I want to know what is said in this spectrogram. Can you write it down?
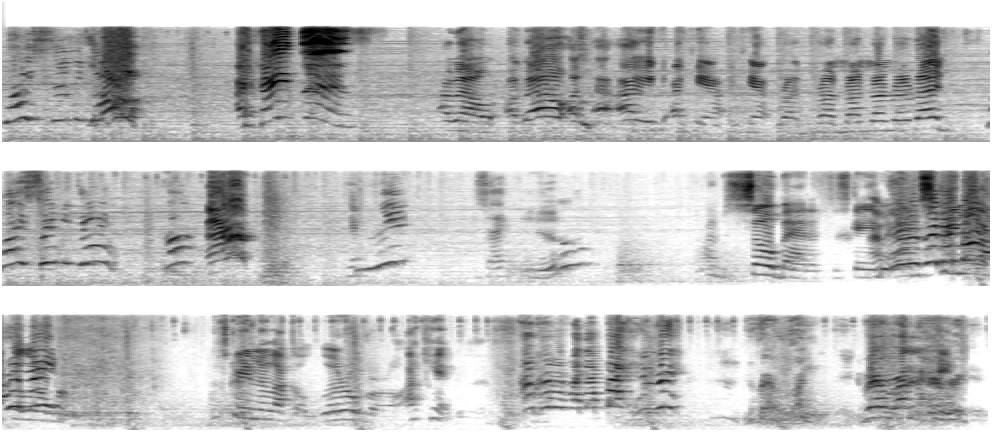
Why, Sammy? No! I hate this! I'm out. I'm out. I, I, I, I can't. I can't run. Run. Run. Run. Run. Run. Why, Sammy dead? Huh? Ah! Henry? Is that you? I'm so bad at this game. I'm I'm, screaming like a little girl. I'm screaming like a little girl. I can't do this. I'm coming for the butt, Henry! You better run! You better run! Hurry!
